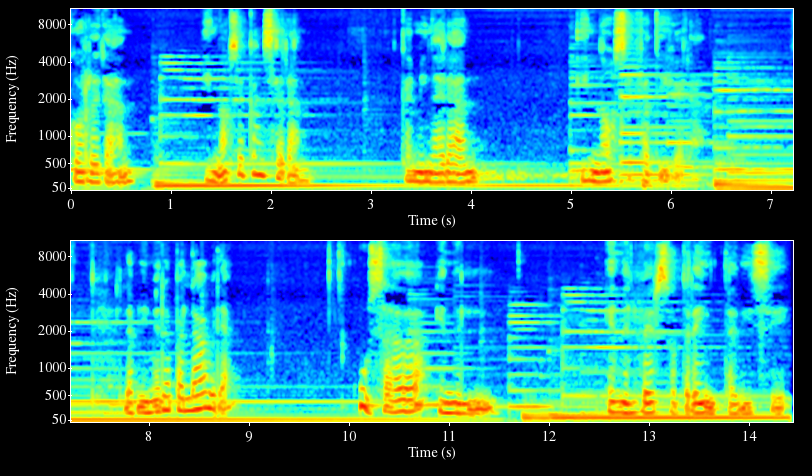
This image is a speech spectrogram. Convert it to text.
correrán y no se cansarán, caminarán y no se fatigarán. La primera palabra usada en el, en el verso 30 dice,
